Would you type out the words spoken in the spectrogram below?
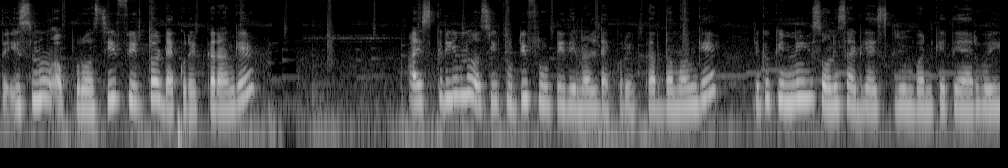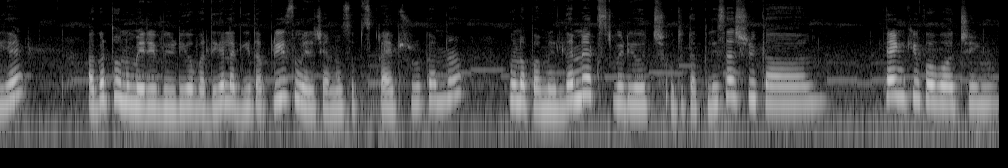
ਤੇ ਇਸ ਨੂੰ ਉੱਪਰੋਂ ਅਸੀਂ ਫਿਰ ਤੋਂ ਡੈਕੋਰੇਟ ਕਰਾਂਗੇ। ਆਈਸਕ੍ਰੀਮ ਨੂੰ ਅਸੀਂ ਟੂਟੀ ਫਰੂਟੀ ਦੇ ਨਾਲ ਡੈਕੋਰੇਟ ਕਰ ਦਵਾਂਗੇ। ਦੇਖੋ ਕਿੰਨੀ ਹੀ ਸੋਹਣੀ ਸਾਡੀ ਆਈਸਕ੍ਰੀਮ ਬਣ ਕੇ ਤਿਆਰ ਹੋਈ ਹੈ। ਅਗਰ ਤੁਹਾਨੂੰ ਮੇਰੀ ਵੀਡੀਓ ਵਧੀਆ ਲੱਗੀ ਤਾਂ ਪਲੀਜ਼ ਮੇਰੇ ਚੈਨਲ ਸਬਸਕ੍ਰਾਈਬ ਸ਼ੁਰੂ ਕਰਨਾ। ਹੁਣ ਆਪਾਂ ਮਿਲਦੇ ਹਾਂ ਨੈਕਸਟ ਵੀਡੀਓ 'ਚ। ਉਦੋਂ ਤੱਕ ਲਈ Sat Sri Akal. Thank you for watching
